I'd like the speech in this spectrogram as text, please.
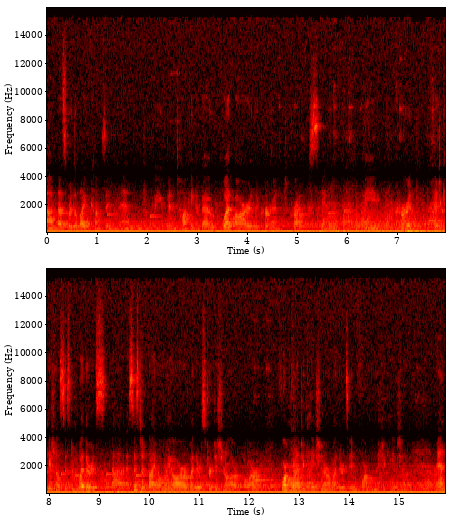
Um, that's where the light comes in, and been talking about what are the current cracks in the current educational system, whether it's uh, assisted by OER, whether it's traditional or, or formal education, or whether it's informal education and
